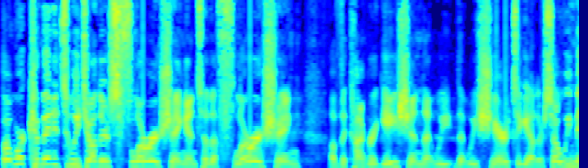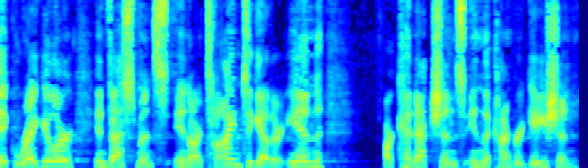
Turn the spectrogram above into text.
But we're committed to each other's flourishing and to the flourishing of the congregation that we, that we share together. So we make regular investments in our time together, in our connections in the congregation.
